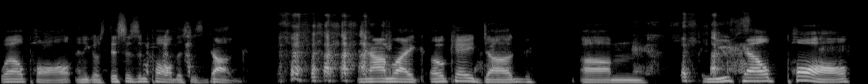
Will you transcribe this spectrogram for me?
well, Paul. And he goes, This isn't Paul, this is Doug. and I'm like, okay, Doug, um, can you tell Paul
